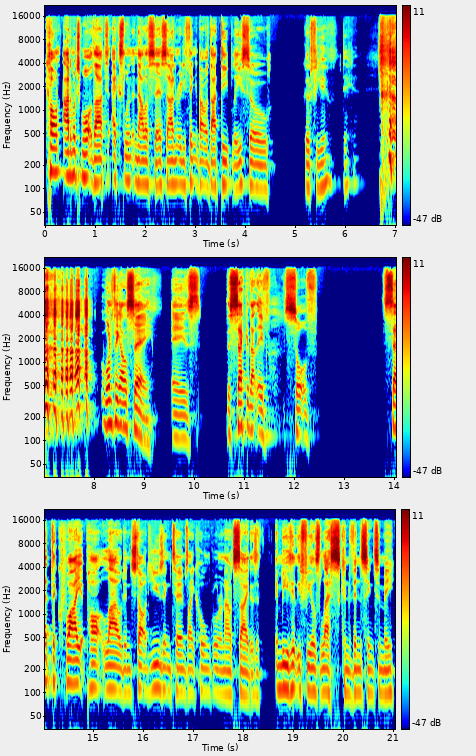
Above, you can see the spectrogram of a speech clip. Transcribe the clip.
can't add much more to that. Excellent analysis. I didn't really think about it that deeply, so good for you, dickhead. One thing I'll say is the second that they've sort of said the quiet part loud and started using terms like homegrown and outsiders, it immediately feels less convincing to me,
